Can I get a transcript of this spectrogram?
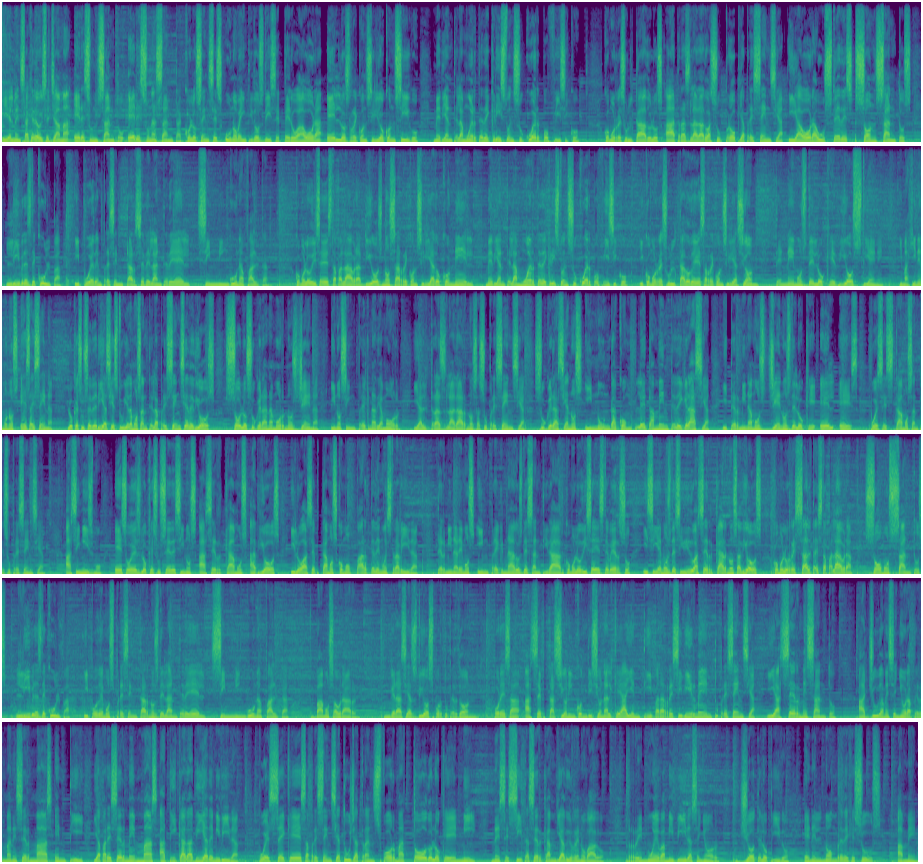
Y el mensaje de hoy se llama Eres un santo, eres una santa. Colosenses 1:22 dice, pero ahora Él los reconcilió consigo mediante la muerte de Cristo en su cuerpo físico. Como resultado los ha trasladado a su propia presencia y ahora ustedes son santos, libres de culpa y pueden presentarse delante de Él sin ninguna falta. Como lo dice esta palabra, Dios nos ha reconciliado con Él mediante la muerte de Cristo en su cuerpo físico y como resultado de esa reconciliación tenemos de lo que Dios tiene. Imaginémonos esa escena, lo que sucedería si estuviéramos ante la presencia de Dios. Solo su gran amor nos llena y nos impregna de amor, y al trasladarnos a su presencia, su gracia nos inunda completamente de gracia y terminamos llenos de lo que Él es, pues estamos ante su presencia. Asimismo, eso es lo que sucede si nos acercamos a Dios y lo aceptamos como parte de nuestra vida terminaremos impregnados de santidad, como lo dice este verso, y si hemos decidido acercarnos a Dios, como lo resalta esta palabra, somos santos, libres de culpa, y podemos presentarnos delante de Él sin ninguna falta. Vamos a orar. Gracias Dios por tu perdón, por esa aceptación incondicional que hay en ti para recibirme en tu presencia y hacerme santo. Ayúdame Señor a permanecer más en ti y a parecerme más a ti cada día de mi vida, pues sé que esa presencia tuya transforma todo lo que en mí necesita ser cambiado y renovado. Renueva mi vida Señor, yo te lo pido, en el nombre de Jesús. Amén.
